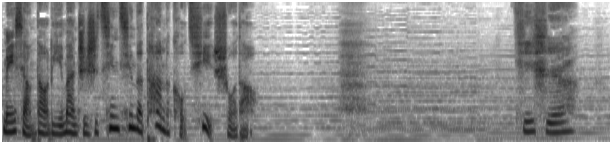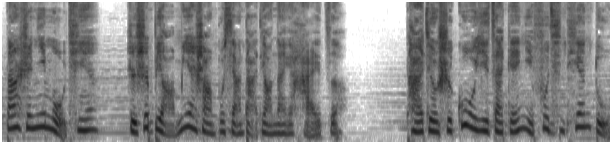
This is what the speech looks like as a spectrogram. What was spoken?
没想到李曼只是轻轻的叹了口气，说道。其实，当时你母亲只是表面上不想打掉那个孩子，她就是故意在给你父亲添堵。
